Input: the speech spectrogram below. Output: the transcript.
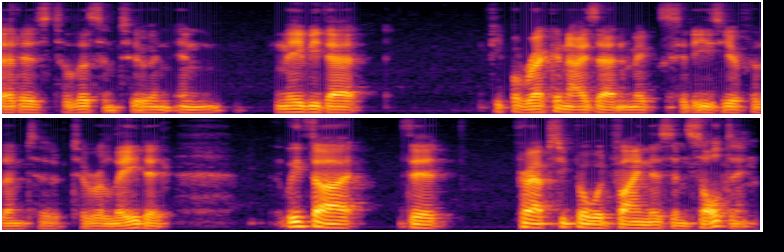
that is to listen to. And, and maybe that people recognize that and makes it easier for them to, to relate it. We thought that perhaps people would find this insulting.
